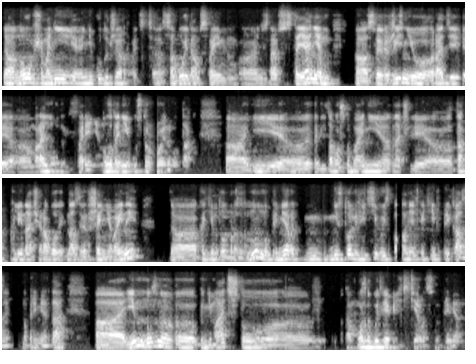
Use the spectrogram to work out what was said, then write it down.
но, в общем, они не будут жертвовать собой, там, своим, не знаю, состоянием, своей жизнью ради морального удовлетворения. Ну, вот они устроены вот так. И для того, чтобы они начали так или иначе работать на завершение войны, Э, каким-то образом, ну, например, не столь ретиво исполнять какие-то приказы, например, да, а, им нужно понимать, что э, там, можно будет реабилитироваться, например,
